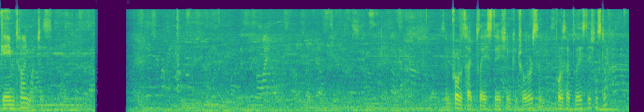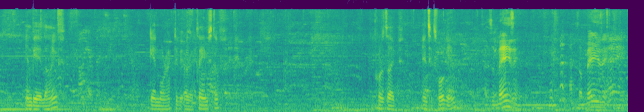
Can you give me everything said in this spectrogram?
Game time watches. Some prototype PlayStation controllers and prototype PlayStation stuff. NBA Live. Again, more active uh, or acclaim stuff. Prototype N64 game. That's amazing. It's amazing.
